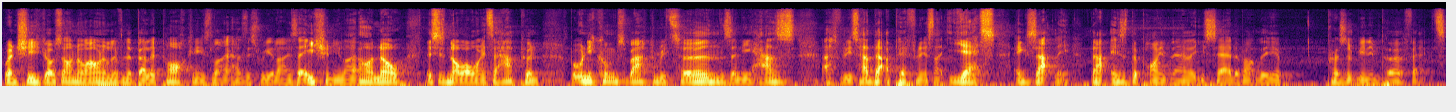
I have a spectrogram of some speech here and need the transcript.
when she goes oh no i want to live in the belle epoque and he's like has this realization you're like oh no this is not what i wanted to happen. But when he comes back and returns and he has after he's had that epiphany it's like yes exactly that is the point there that you said about the present being imperfect.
